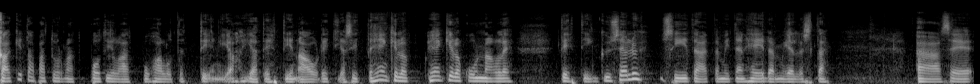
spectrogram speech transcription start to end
kaikki tapaturmat potilaat puhallutettiin ja, ja tehtiin audit. Ja sitten henkilö, henkilökunnalle tehtiin kysely siitä, että miten heidän mielestä se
